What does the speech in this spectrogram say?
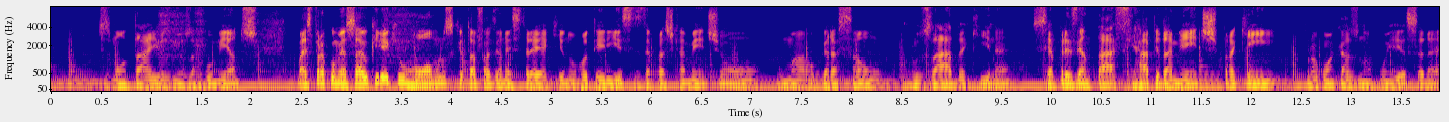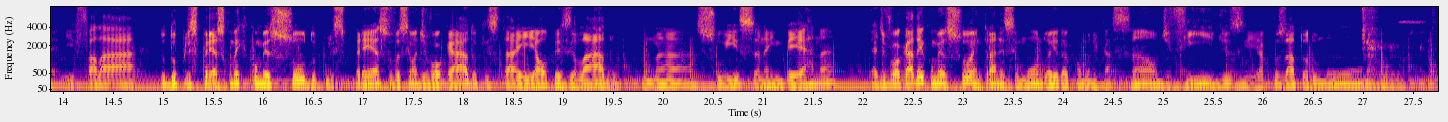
desmontar aí os meus argumentos. Mas para começar, eu queria que o Rômulo, que está fazendo a estreia aqui no Roteirices, né, praticamente um, uma operação cruzada aqui, né, se apresentasse rapidamente para quem por algum acaso não conheça, né, e falar do Duplo Expresso. Como é que começou o Duplo Expresso? Você é um advogado que está aí autoexilado na Suíça, né, em Berna. Advogado aí começou a entrar nesse mundo aí da comunicação, de vídeos e acusar todo mundo.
